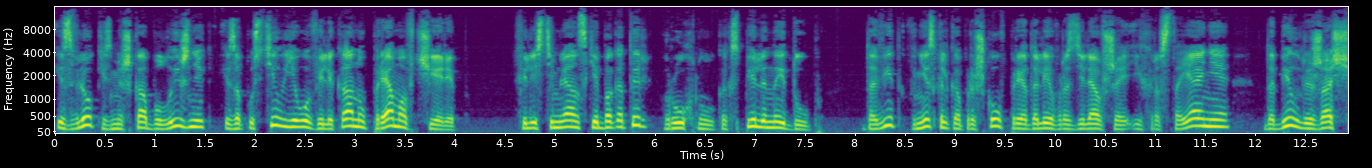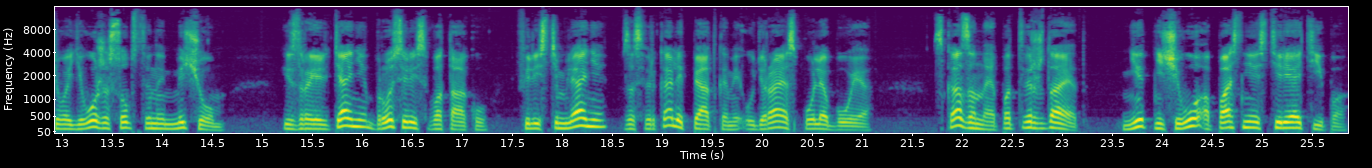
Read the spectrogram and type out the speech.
извлек из мешка булыжник и запустил его великану прямо в череп. Филистимлянский богатырь рухнул, как спиленный дуб. Давид, в несколько прыжков преодолев разделявшее их расстояние, добил лежащего его же собственным мечом. Израильтяне бросились в атаку. Филистимляне засверкали пятками, удирая с поля боя. Сказанное подтверждает, нет ничего опаснее стереотипа.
